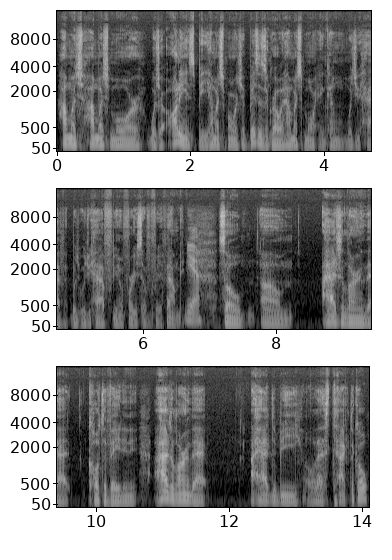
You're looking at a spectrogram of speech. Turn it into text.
How much how much more would your audience be? How much more would your business grow and how much more income would you have would, would you have, you know, for yourself and for your family? Yeah. So um, I had to learn that cultivating. I had to learn that I had to be less tactical,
